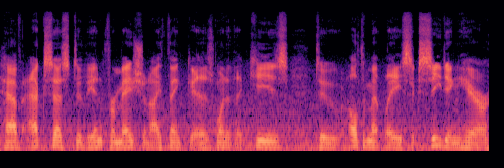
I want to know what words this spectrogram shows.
have access to the information, I think, is one of the keys to ultimately succeeding here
